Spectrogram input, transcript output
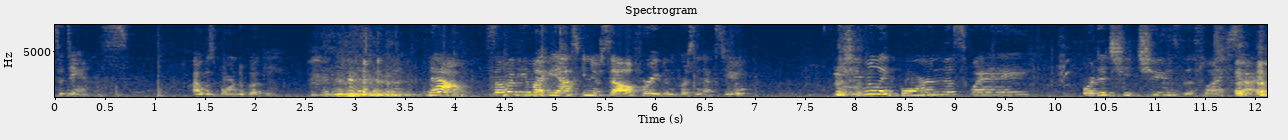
to dance. I was born to boogie. now, some of you might be asking yourself, or even the person next to you, was she really born this way? Or did she choose this lifestyle? well,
